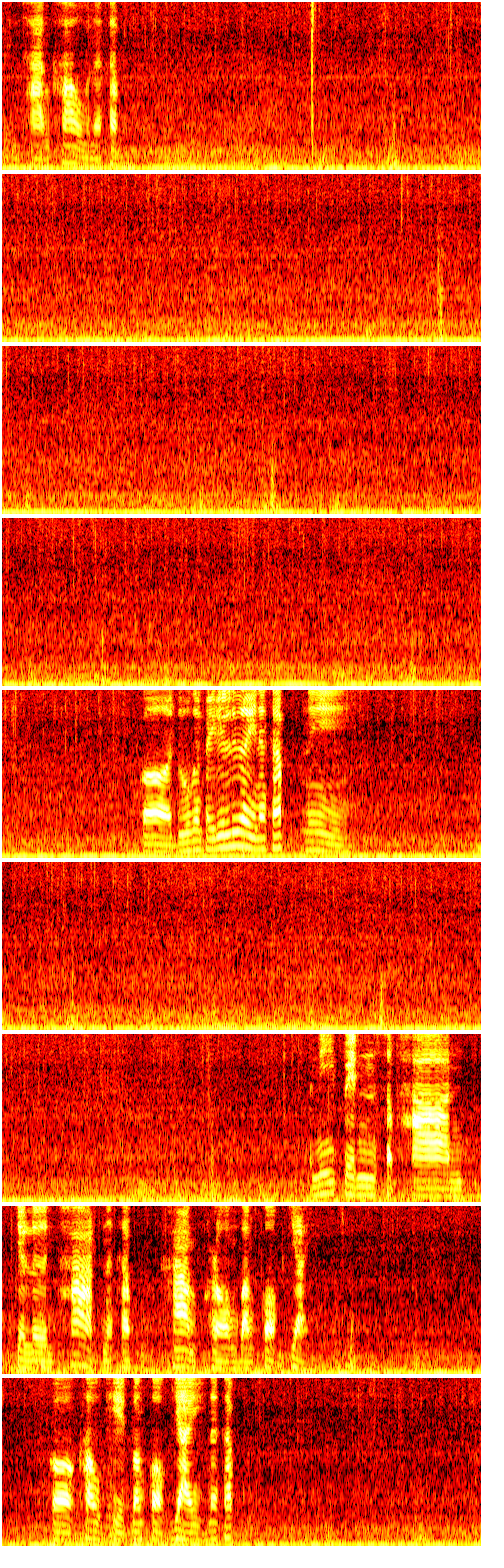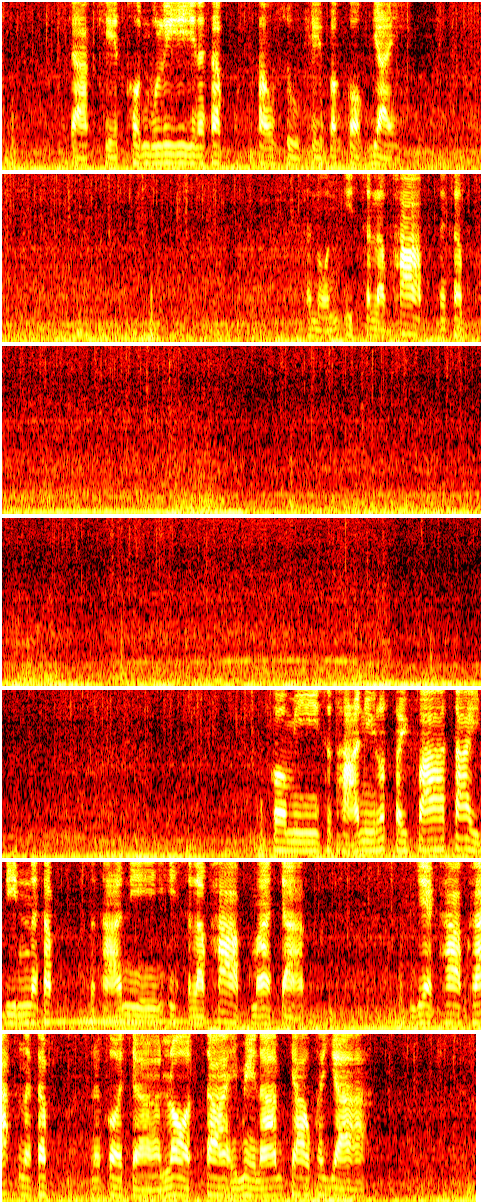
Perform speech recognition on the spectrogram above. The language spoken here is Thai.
เป็นทางเข้านะครับ ก็ ดูกันไปเรื่อย ๆ นะครับ นี่อันนี้เป็นสะพานเจริญพาดนะครับ ข้ามคลองบางกอกใหญ่ ก็เข้าเขตบางกอกใหญ่นะครับ จากเขตธนบุรีนะครับ เข้าสู่เขตบางกอกใหญ่ ถ นนอิสระภาพนะครับ ก็มีสถานีรถไฟฟ้าใต้ดินนะครับ สถานีอิสระภาพมาจากแยกท่าพระนะครับ แล้วก็จะลอดใต้แม่น้ำเจ้าพยา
